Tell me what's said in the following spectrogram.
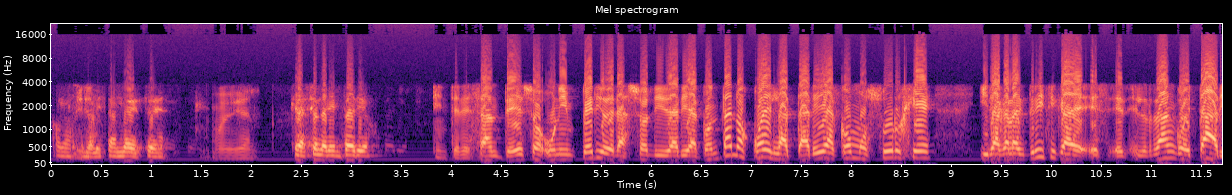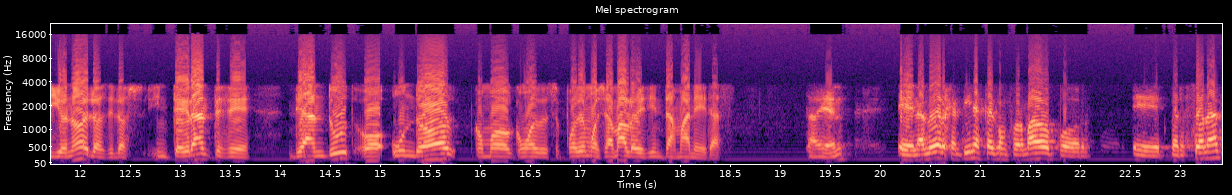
como simbolizando este Muy bien. creación del imperio. Interesante eso, un imperio de la solidaridad. Contanos cuál es la tarea, cómo surge y la característica es el, rango etario ¿no? de los de los integrantes de, de Andut o Undod, como, como podemos llamarlo de distintas maneras. Está bien. El Andud Argentina está conformado por eh, personas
